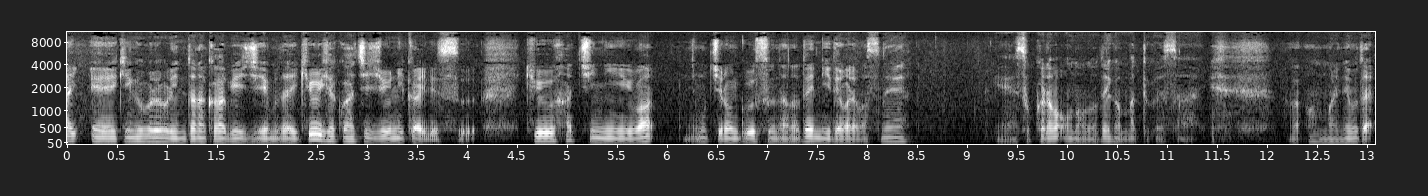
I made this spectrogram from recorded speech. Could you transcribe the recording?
はい、えー、キングブルーリン田中 BGM 第982回です。982はもちろん偶数なので2で割れますね。えーそこからはおのおので頑張ってください。あ、ほんまに眠たい。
